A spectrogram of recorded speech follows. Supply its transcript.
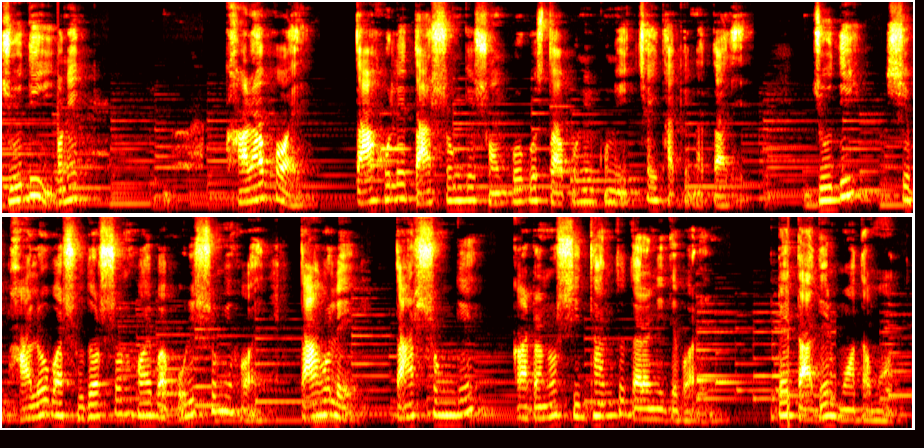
যদি অনেক খারাপ হয়, তাহলে তার সঙ্গে সম্পর্ক স্থাপনের কোনো ইচ্ছাই থাকে না তাদের। যদি সে ভালো বা সুদর্শন হয় বা পরিশ্রমী হয়, তাহলে তার সঙ্গে কাটানোর সিদ্ধান্ত তারা নিতে পারেন। এটাই তাদের মতামত।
